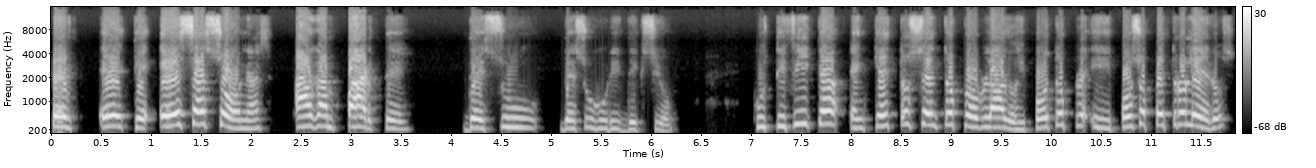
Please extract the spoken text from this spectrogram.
eh, que esas zonas hagan parte de su, de su jurisdicción justifica en que estos centros poblados y pozos, petroleros,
